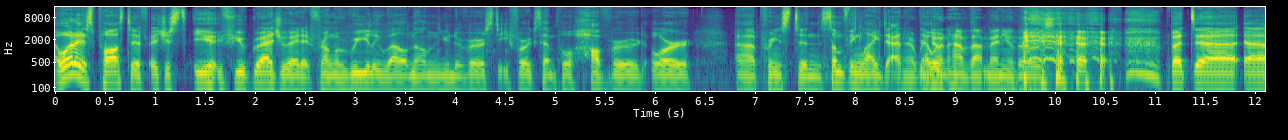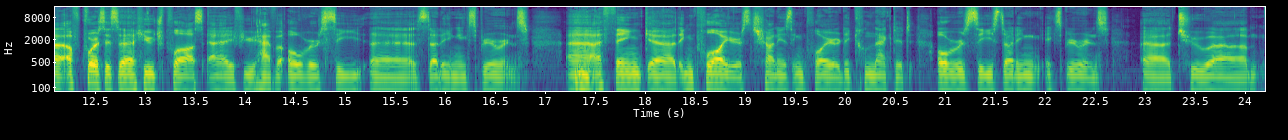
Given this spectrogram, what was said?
what is positive is just you, if you graduated from a really well-known university, for example, Harvard or uh, Princeton, something like that. Yeah, we that don't would- have that many of those. but uh, uh, of course, it's a huge plus uh, if you have an overseas uh, studying experience. Uh, I think uh, the employers, Chinese employer, they connected overseas studying experience uh, to um,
